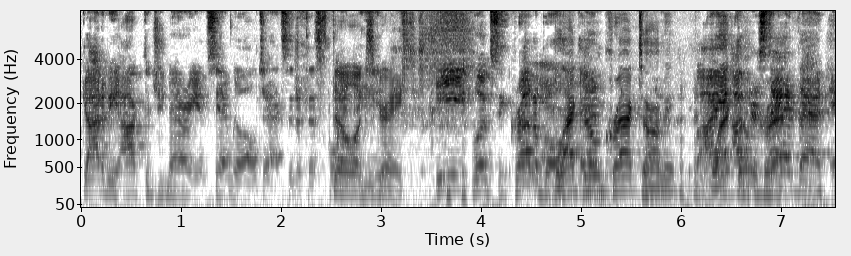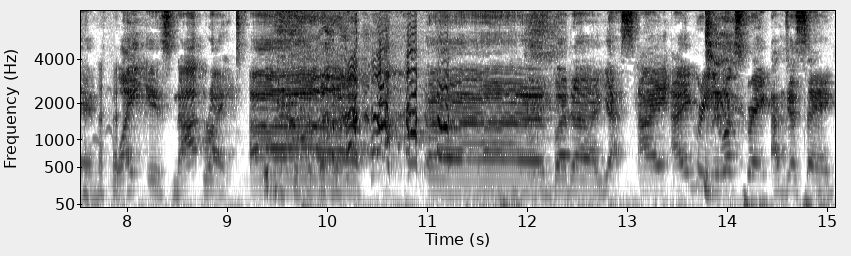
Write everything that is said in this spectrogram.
gotta be octogenarian Samuel L. Jackson at this Still point. Still looks He- great. He looks incredible. Black don't crack, Tommy. I Black don't understand crack. that, and white is not right. Uh, uh, but uh, yes, I, I agree. He looks great. I'm just saying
